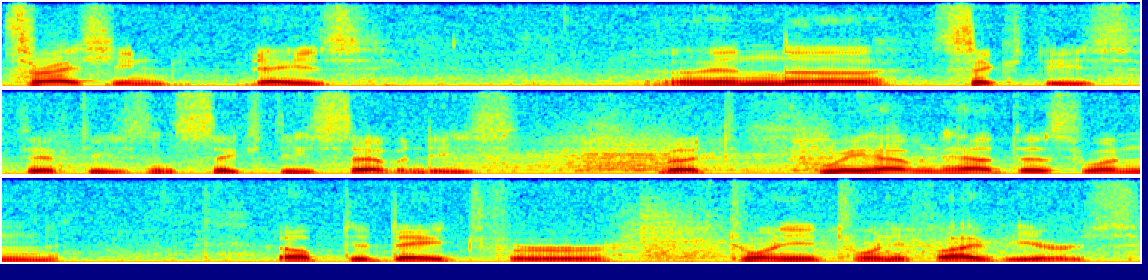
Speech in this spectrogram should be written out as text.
thrashing days in the 60s, 50s and 60s, 70s. But we haven't had this one up to date for 20, 25 years.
